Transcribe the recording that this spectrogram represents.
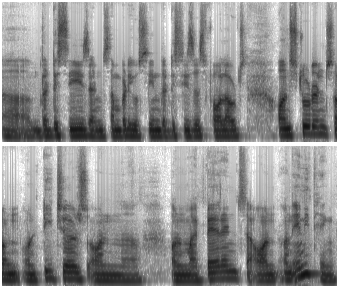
uh, the disease and somebody who's seen the diseases fallouts on students, on on teachers, on uh, on my parents, on on anything,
